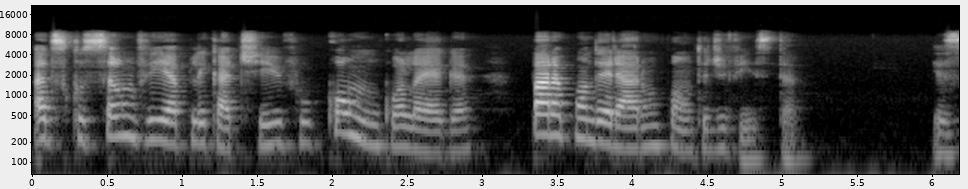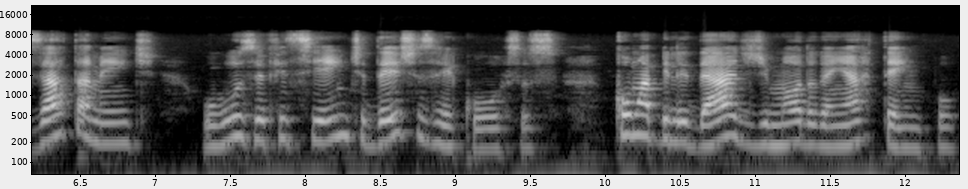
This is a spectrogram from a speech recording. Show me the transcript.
a discussão via aplicativo com um colega, para ponderar um ponto de vista? Exatamente o uso eficiente destes recursos com habilidade de modo a ganhar tempo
